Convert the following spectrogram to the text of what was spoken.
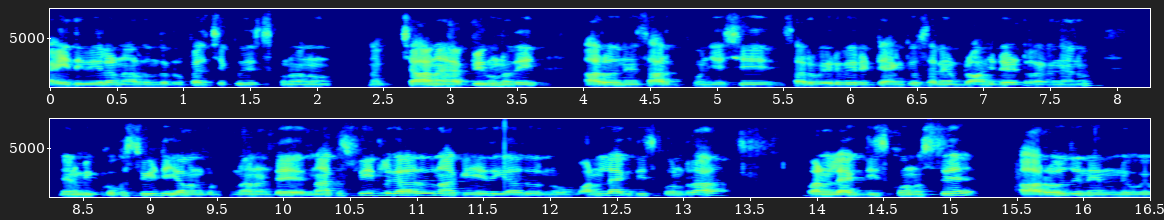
ఐదు వేల నాలుగు వందల రూపాయలు చెక్కు తీసుకున్నాను. నాకు చాలా హ్యాపీగా ఉన్నది. ఆ రోజు నేను సార్కి ఫోన్ చేసి sir very very thank you sir నేను బ్రాంచ్ డైరెక్టర్ అయినాను. నేను మీకు ఒక స్వీట్ ఇవ్వాలనుకుంటున్నాను అంటే నాకు స్వీట్లు కాదు నాకు ఏది కాదు నువ్వు వన్ ల్యాక్ తీసుకొని రా. వన్ ల్యాక్ తీసుకొని వస్తే ఆ రోజు నేను నువ్వు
